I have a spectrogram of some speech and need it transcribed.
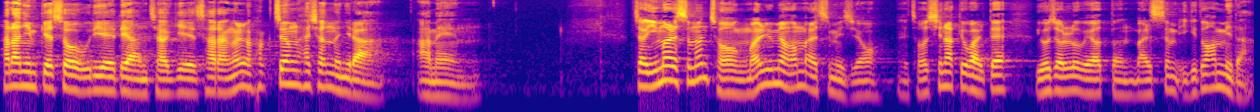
하나님께서 우리에 대한 자기의 사랑을 확증하셨느니라. 아멘. 자, 이 말씀은 정말 유명한 말씀이죠. 네, 저 신학교 갈 때 요절로 외웠던 말씀이기도 합니다.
